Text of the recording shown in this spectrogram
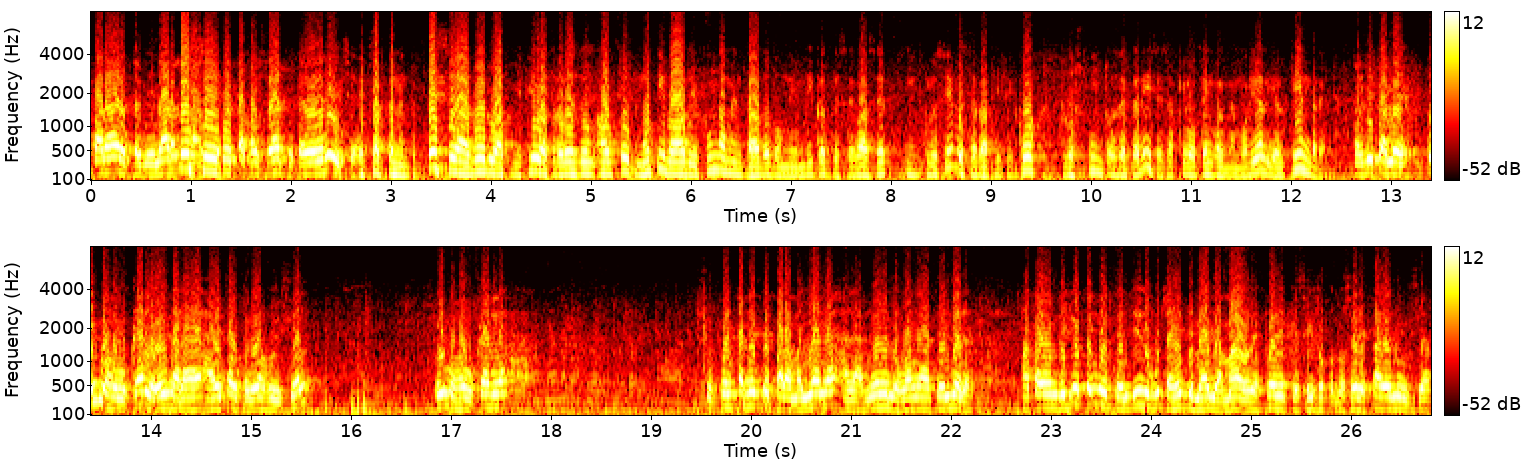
para determinar la supuesta falsedad que usted denuncia. Exactamente, pese a haberlo admitido a través de un auto motivado y fundamentado donde indica que se va a hacer, inclusive se ratificó los puntos de pericias, aquí lo tengo el memorial y el timbre. Permítame, fuimos a buscarle a, a esta autoridad judicial, fuimos a buscarla supuestamente para mañana a las 9 nos van a atender. Hasta donde yo tengo entendido, mucha gente me ha llamado después de que se hizo conocer esta denuncia,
